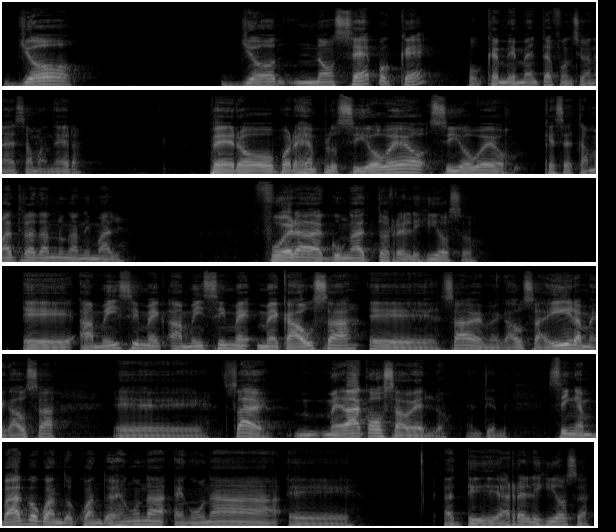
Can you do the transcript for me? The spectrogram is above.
yo, yo no sé por qué, por qué mi mente funciona de esa manera. Pero, por ejemplo, si yo veo, si yo veo que se está maltratando un animal fuera de algún acto religioso, eh, a mí sí me, a mí sí me, me causa, eh, ¿sabes? Me causa ira, me causa, eh, ¿sabes? Me da cosa verlo, ¿entiendes? Sin embargo, cuando, cuando es en una, en una actividad religiosa,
